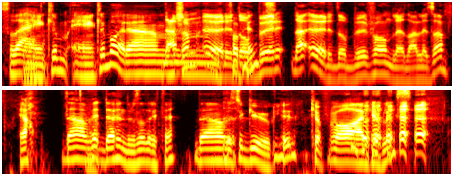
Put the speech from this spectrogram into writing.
Så det er egentlig, egentlig bare mm, Det er som for øredobber Det er øredobber for håndledda, liksom. Ja, det er, det er 100% riktig. Det er, hvis du googler hva er cufflinks,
